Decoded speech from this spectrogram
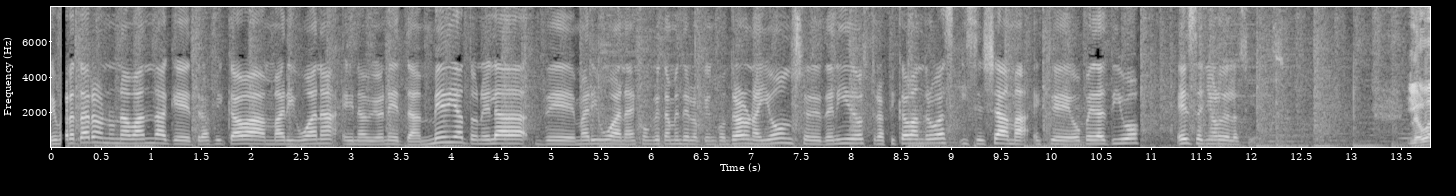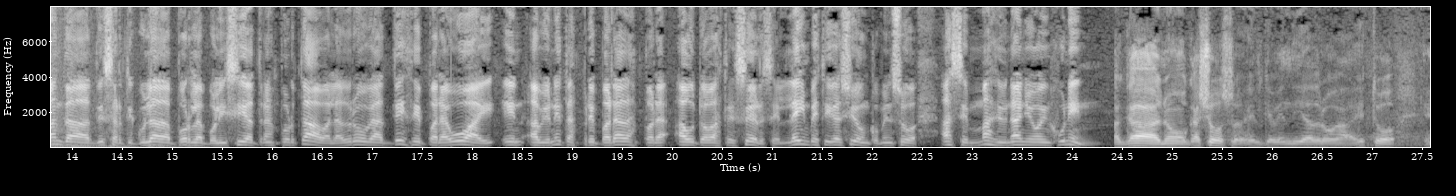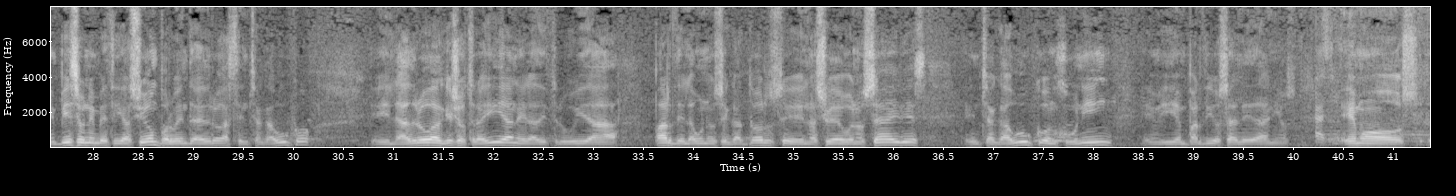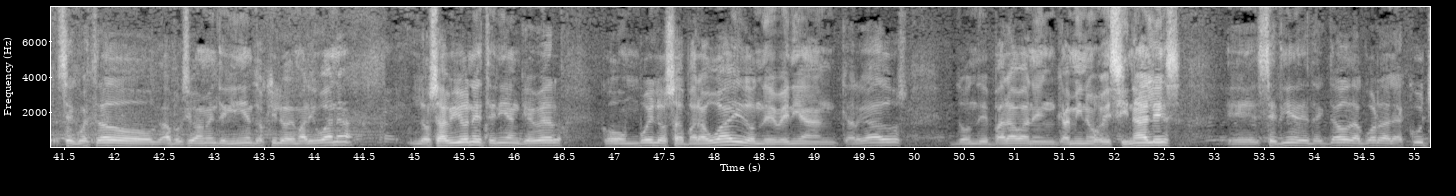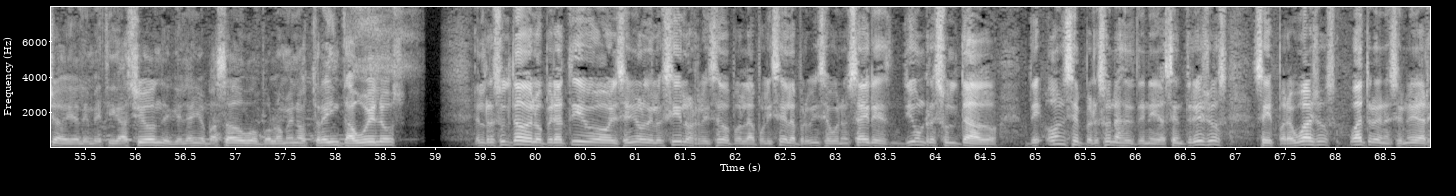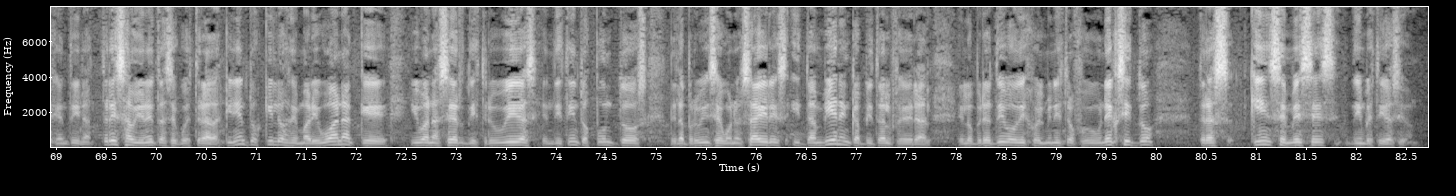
Desbarataron una banda que traficaba marihuana en avioneta. Media tonelada de marihuana es concretamente lo que encontraron. Hay 11 detenidos, traficaban drogas y se llama este operativo El Señor de los Cielos. La banda desarticulada por la policía transportaba la droga desde Paraguay en avionetas preparadas para autoabastecerse. La investigación comenzó hace más de un año en Junín. Acá no cayó el que vendía droga. Esto empieza una investigación por venta de drogas en Chacabuco. Eh, la droga que ellos traían era distribuida parte de la 1114 en la ciudad de Buenos Aires, en Chacabuco, en Junín y en partidos aledaños. Hemos secuestrado aproximadamente 500 kilos de marihuana. Los aviones tenían que ver con vuelos a Paraguay, donde venían cargados, donde paraban en caminos vecinales. Eh, se tiene detectado, de acuerdo a la escucha y a la investigación, de que el año pasado hubo por lo menos 30 vuelos el resultado del operativo El Señor de los Cielos, realizado por la Policía de la Provincia de Buenos Aires, dio un resultado de 11 personas detenidas, entre ellos 6 paraguayos, 4 de nacionalidad argentina, 3 avionetas secuestradas, 500 kilos de marihuana que iban a ser distribuidas en distintos puntos de la Provincia de Buenos Aires y también en Capital Federal. El operativo, dijo el ministro, fue un éxito tras 15 meses de investigación.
